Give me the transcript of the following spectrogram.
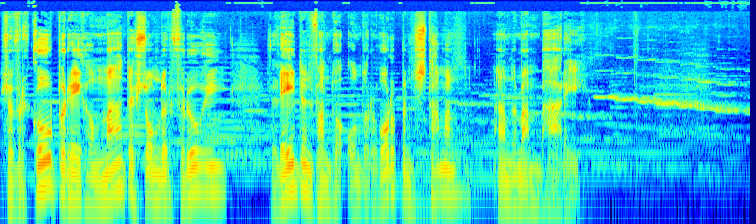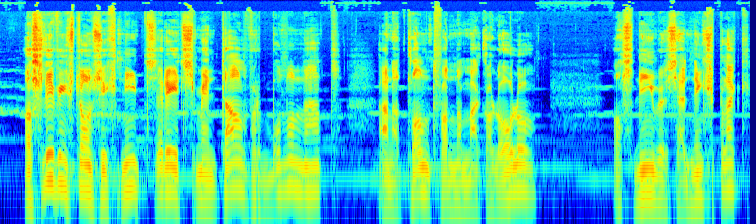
Ze verkopen regelmatig zonder vroeging leden van de onderworpen stammen aan de Mambari. Als Livingstone zich niet reeds mentaal verbonden had aan het land van de Makololo als nieuwe zendingsplek,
